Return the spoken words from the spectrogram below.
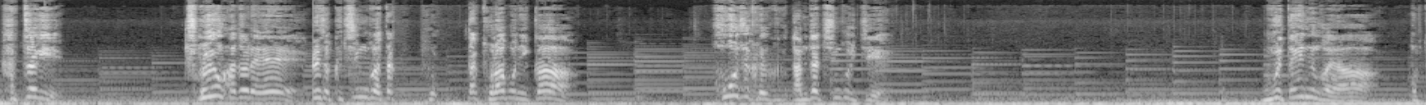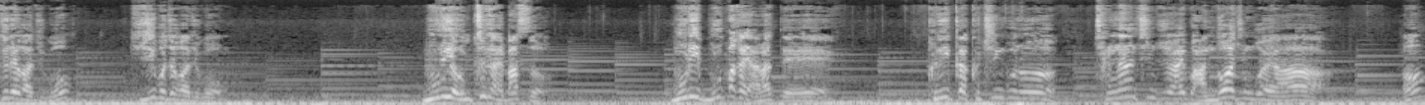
갑자기 조용하더래 그래서 그 친구가 딱, 보- 딱 돌아보니까 호우적 그, 그 남자친구 있지 물에 떠 있는 거야. 엎드려가지고 뒤집어져가지고 물이 엄청 얇았어. 물이 안 왔대. 그러니까 그 친구는 장난친 줄 알고 안 도와준 거야. 어?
